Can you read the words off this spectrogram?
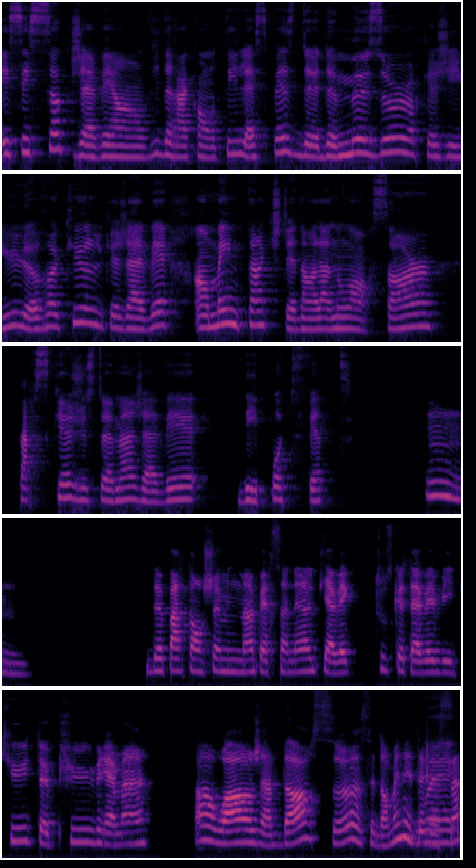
Et c'est ça que j'avais envie de raconter, l'espèce de, de, mesure que j'ai eue, le recul que j'avais en même temps que j'étais dans la noirceur, parce que justement, j'avais des pas de fête. Hmm de par ton cheminement personnel, puis avec tout ce que tu avais vécu, tu as pu vraiment Ah, oh, wow, j'adore ça, c'est dommage intéressant.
